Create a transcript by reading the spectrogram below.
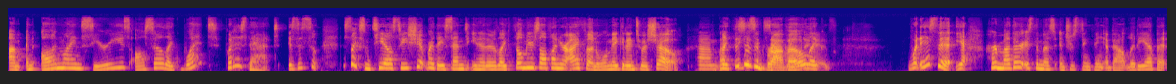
Um, an online series also like what what is that is this some, this like some tlc shit where they send you know they're like film yourself on your iphone and we'll make it into a show um, like this isn't exactly bravo like is. what is it yeah her mother is the most interesting thing about lydia but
